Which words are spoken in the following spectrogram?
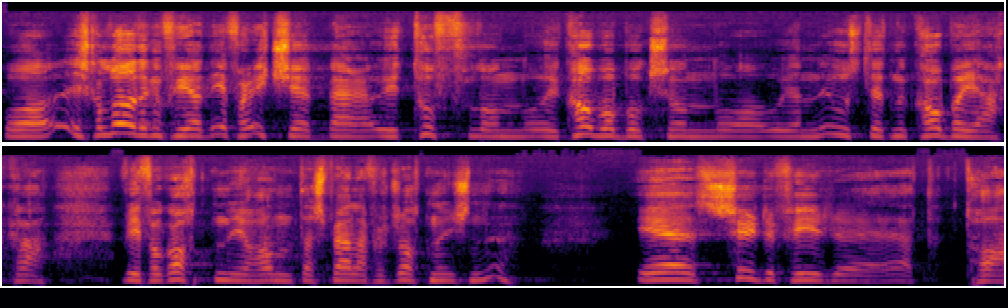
Og jeg skal lade deg for at jeg får ikke bare i tufflån og i kobabuksen og i en utstøttende kobajakka vi får godt i hånd til å spille for drottningene. Jeg syr det for at ta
